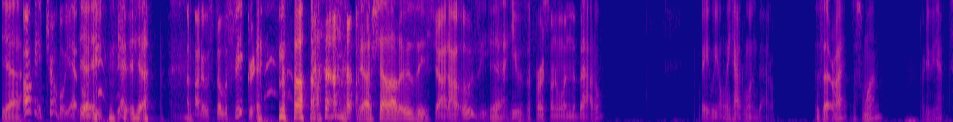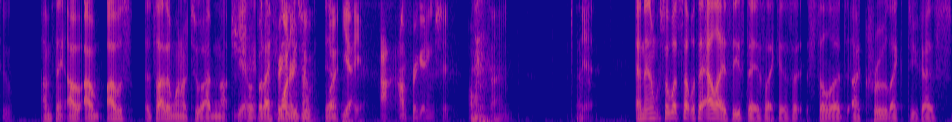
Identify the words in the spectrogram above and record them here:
Yeah. Okay, trouble. Yeah, yeah. Uzi. yeah. yeah. I thought it was still a secret. yeah. Shout out Uzi. Shout out Uzi. Yeah. Yeah. he was the first one to win the battle. Wait, we only had one battle, Is that right? Just one? or do we have two? I'm think I, I I was. It's either one or two. I'm not Yeah, sure, but I figured one or you two. know. Yeah. But yeah, yeah, I, I'm forgetting shit all the time. That's- yeah. And then, so what's up with the allies these days? Like, is it still a, a crew? Like, do you guys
